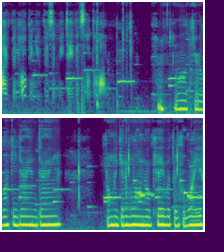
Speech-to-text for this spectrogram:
I've been hoping you'd visit me, David's look-alike well, it's your lucky day and dang. Only getting along okay with his wife.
